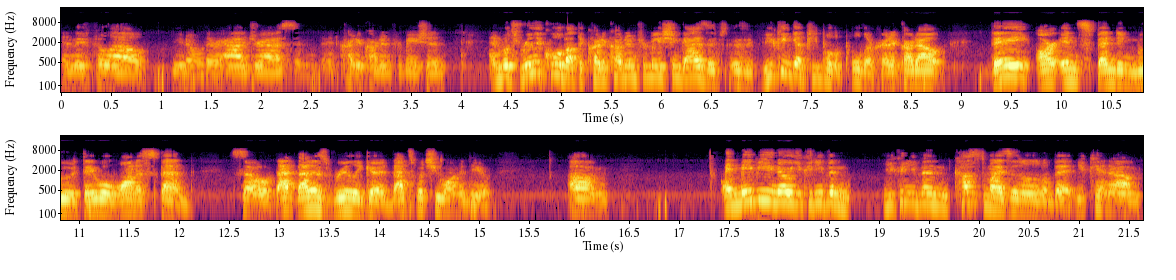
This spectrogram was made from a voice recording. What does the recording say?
And they fill out you know their address and, and credit card information. And what's really cool about the credit card information, guys, is, is if you can get people to pull their credit card out, they are in spending mood. They will want to spend. So that that is really good. That's what you want to do. Um, and maybe you know you could even you could even customize it a little bit. You can um,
